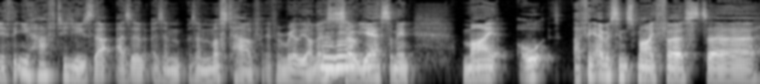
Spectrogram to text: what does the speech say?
I think you have to use that as a as a as a must have. If I'm really honest. Mm-hmm. So yes, I mean my I think ever since my first uh,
